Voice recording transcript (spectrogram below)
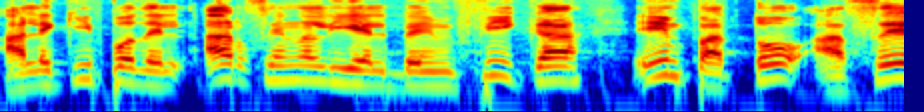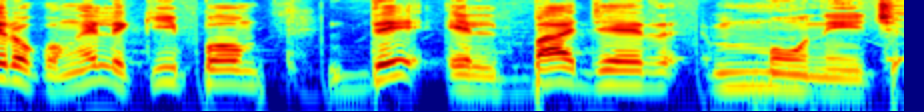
al equipo del Arsenal y el Benfica empató a cero con el equipo del el Bayern Múnich.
